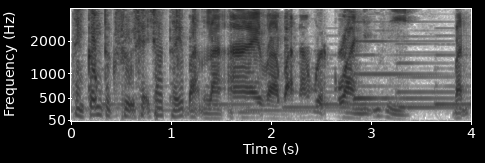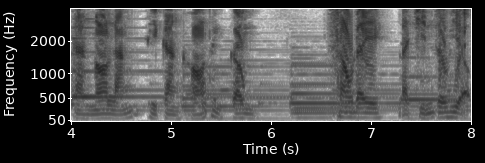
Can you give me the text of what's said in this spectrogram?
Thành công thực sự sẽ cho thấy bạn là ai và bạn đã vượt qua những gì. Bạn càng lo lắng thì càng khó thành công. Sau đây là 9 dấu hiệu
